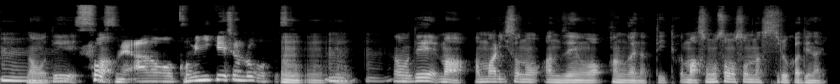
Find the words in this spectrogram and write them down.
うんなので、そうですね。あの、コミュニケーションロボットですまあ。ね。うんうんうん。うんうん。なので、まあ、あんまりその安全を考えなくていいというか、まあそもそもそんな出力が出ないっ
